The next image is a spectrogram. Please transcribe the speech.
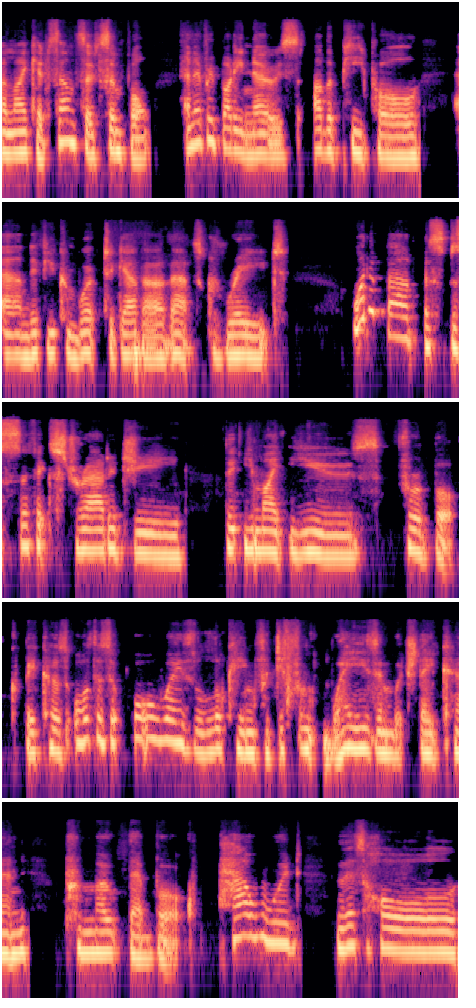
I like it. Sounds so simple. And everybody knows other people. And if you can work together, that's great. What about a specific strategy that you might use for a book? Because authors are always looking for different ways in which they can promote their book. How would this whole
